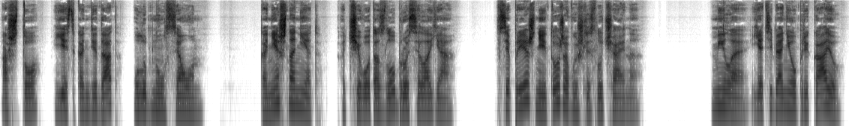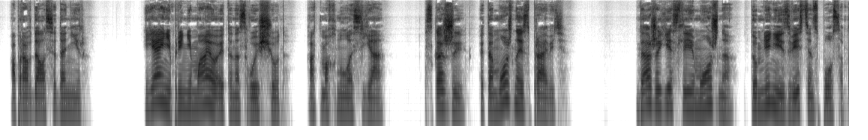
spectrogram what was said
А что, есть кандидат? улыбнулся он. Конечно, нет. От чего-то зло бросила я. Все прежние тоже вышли случайно. Милая, я тебя не упрекаю, оправдался Данир. Я и не принимаю это на свой счет, отмахнулась я. Скажи, это можно исправить? Даже если и можно, то мне неизвестен способ.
